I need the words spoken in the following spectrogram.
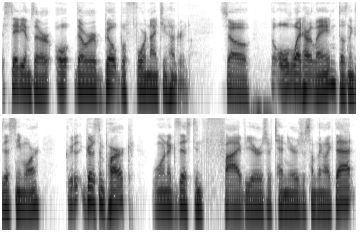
stadiums that are old, that were built before 1900. So the old White Hart Lane doesn't exist anymore. Good- Goodison Park won't exist in five years or ten years or something like that.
